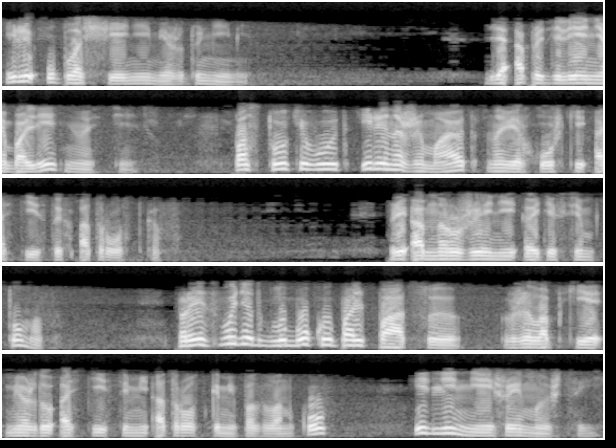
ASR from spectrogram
или уплощения между ними. Для определения болезненности постукивают или нажимают на верхушки остистых отростков. При обнаружении этих симптомов производят глубокую пальпацию в желобке между остистыми отростками позвонков и длиннейшей мышцей.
